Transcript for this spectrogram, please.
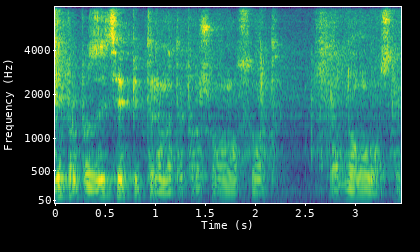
Є пропозиція підтримати. Прошу голосувати. Одноголосно.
